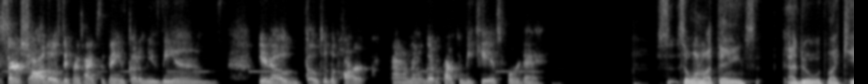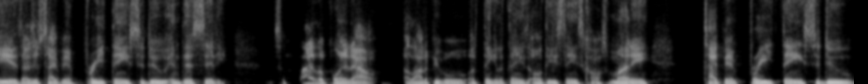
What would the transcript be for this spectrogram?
search all those different types of things. Go to museums, you know, go to the park. I don't know, go to park and be kids for a day. So one of my things I do it with my kids. I just type in free things to do in this city. So Lila pointed out, a lot of people are thinking of things, oh, these things cost money. Type in free things to do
